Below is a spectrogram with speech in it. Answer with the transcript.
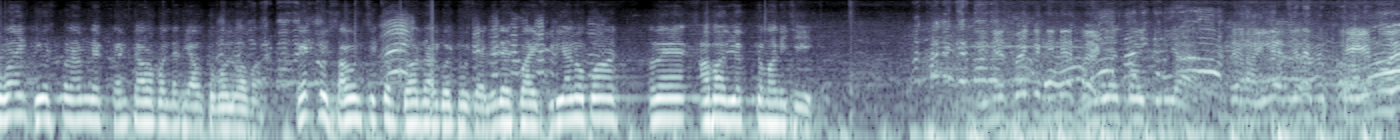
કોઈ દિવસ પણ અમને કંટાળો પણ નથી આવતો બોલવામાં. એટલું સાઉન્ડ સિસ્ટમ જોરદાર ગોઠવ્યું છે. નિલેશભાઈ કિડિયાનો પણ અમે આભાર વ્યક્ત માની છીએ. દિનેશભાઈ કે દિનેશભાઈ નિલેશભાઈ કિડિયા એનું હે?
